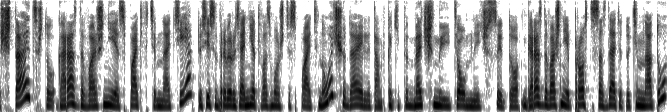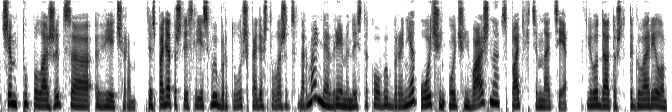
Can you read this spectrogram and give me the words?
считается, что гораздо важнее спать в темноте, то есть если, например, у тебя нет возможности спать ночью, да, или там в какие-то ночные темные часы, то гораздо важнее просто создать эту темноту, чем тупо ложиться вечером. То есть понятно, что если есть выбор, то лучше, конечно, ложиться в нормальное время, но если такого выбора нет, очень-очень важно спать в темноте. И вот да, то, что ты говорила,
